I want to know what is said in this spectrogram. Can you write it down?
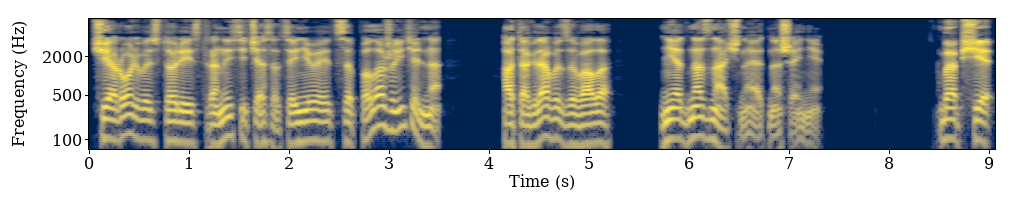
чья роль в истории страны сейчас оценивается положительно, а тогда вызывала неоднозначное отношение. Вообще,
